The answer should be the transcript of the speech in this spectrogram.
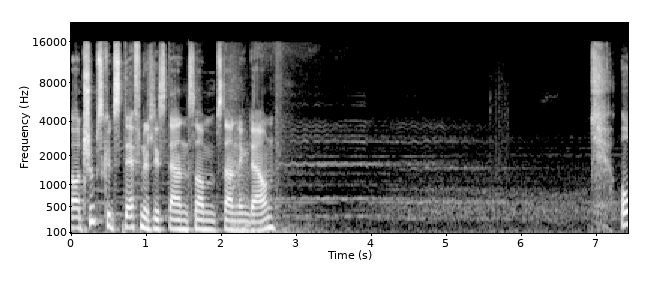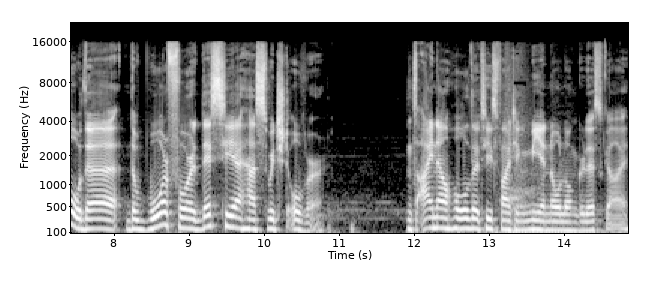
Our troops could definitely stand some standing down. Oh, the the war for this here has switched over. Since I now hold it, he's fighting me and no longer this guy.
